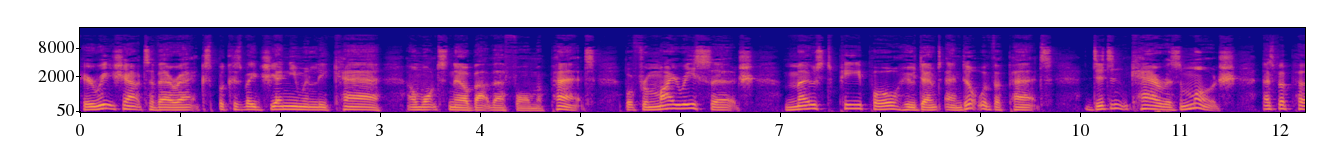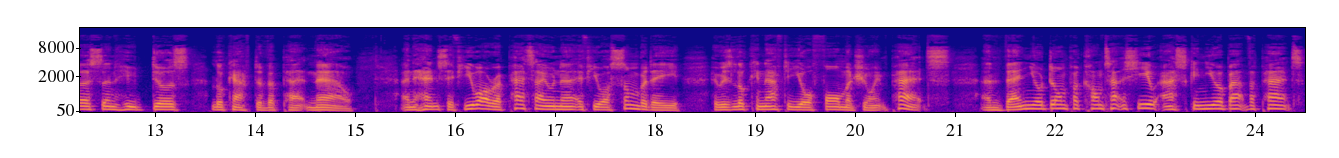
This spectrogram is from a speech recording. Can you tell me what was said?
who reach out to their ex because they genuinely care and want to know about their former pet. But from my research, most people who don't end up with a pet didn't care as much as the person who does look after the pet now. And hence, if you are a pet owner, if you are somebody who is looking after your former joint pets, and then your dumper contacts you asking you about the pet,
